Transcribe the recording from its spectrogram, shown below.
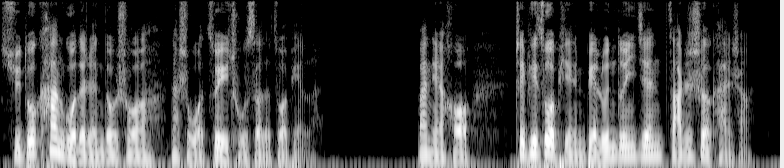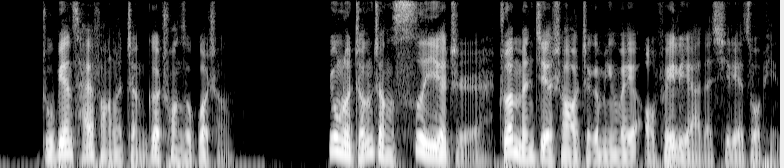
许多看过的人都说那是我最出色的作品了。半年后，这批作品被伦敦一间杂志社看上，主编采访了整个创作过程。用了整整四页纸，专门介绍这个名为《奥菲利亚》的系列作品。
